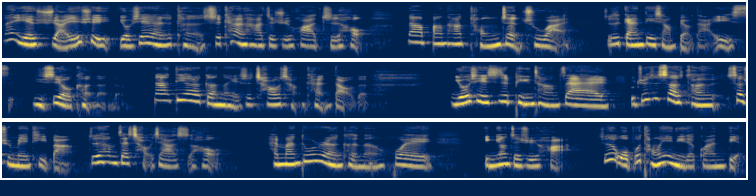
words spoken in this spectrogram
那也许啊，也许有些人可能是看了他这句话之后，那帮他统整出来，就是甘地想表达意思，也是有可能的。那第二个呢，也是超常看到的。尤其是平常在，我觉得是社团、社群媒体吧，就是他们在吵架的时候，还蛮多人可能会引用这句话，就是我不同意你的观点，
